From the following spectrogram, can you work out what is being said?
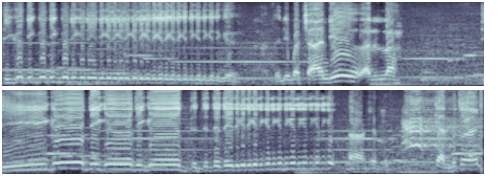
Tiga tiga tiga tiga tiga tiga tiga tiga tiga tiga tiga tiga tiga tiga jadi bacaan dia adalah tiga tiga tiga tiga tiga tiga tiga tiga tiga tiga tiga tiga ah macam tu kan betul kan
